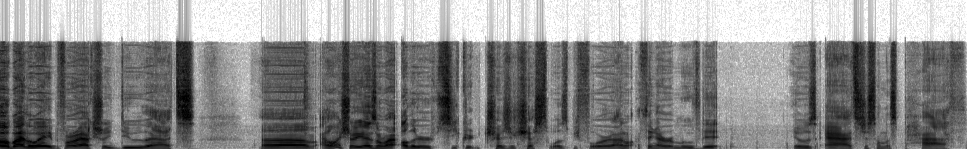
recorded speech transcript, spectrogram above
Oh, by the way, before I actually do that, um, I want to show you guys where my other secret treasure chest was before. I don't I think I removed it. It was at, it's just on this path.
